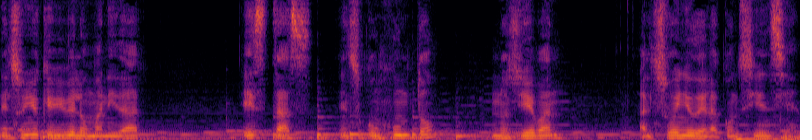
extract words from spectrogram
del sueño que vive la humanidad. Estas, en su conjunto, nos llevan al sueño de la conciencia.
